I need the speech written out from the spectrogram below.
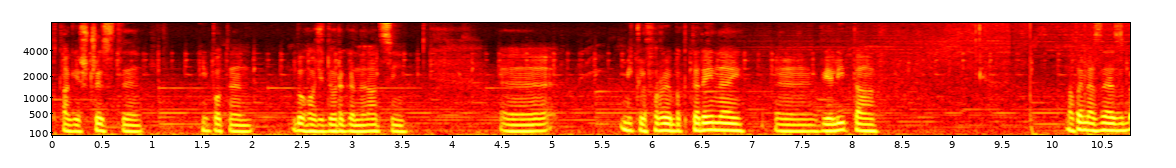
ptak jest czysty i potem dochodzi do regeneracji e, mikroflory bakteryjnej e, w jelitach. Natomiast ESB,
